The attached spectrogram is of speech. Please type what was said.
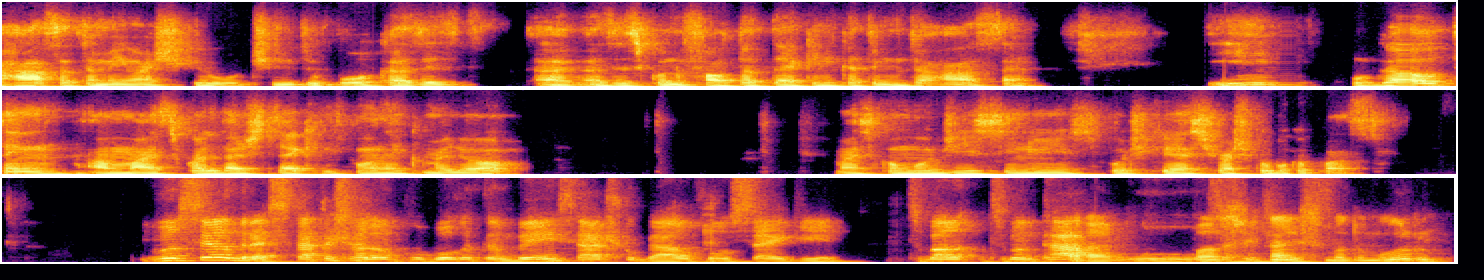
raça também. Eu acho que o time do Boca, às vezes, às vezes quando falta técnica, tem muita raça. E o Galo tem a mais qualidade técnica, um elenco melhor. Mas, como eu disse no início do podcast, eu acho que o Boca passa. E você, André, você tá fechadão com o Boca também? Você acha que o Galo consegue desbancar Ah, o Posso os ficar em cima do muro?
